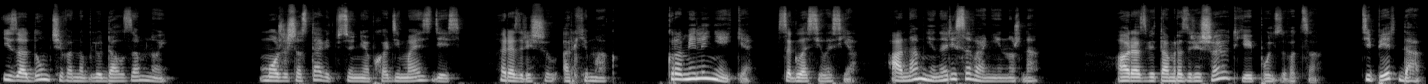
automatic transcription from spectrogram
и задумчиво наблюдал за мной. «Можешь оставить все необходимое здесь», – разрешил Архимаг. «Кроме линейки», – согласилась я. «Она мне на рисовании нужна». «А разве там разрешают ей пользоваться?» «Теперь да.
